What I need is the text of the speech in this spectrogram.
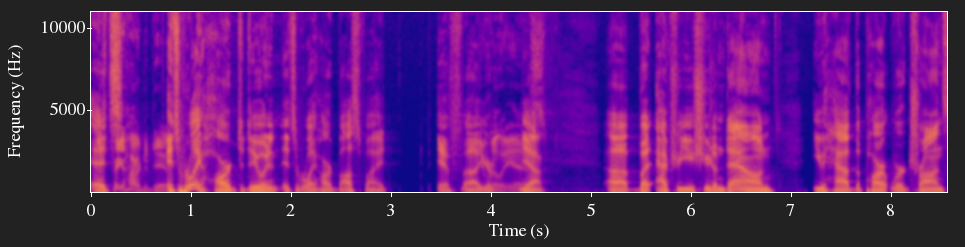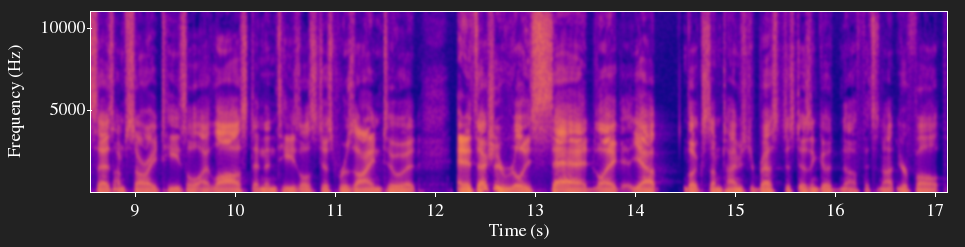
it's Pretty hard to do. It's really hard to do, and it's a really hard boss fight. If uh, you're, really is. yeah. Uh, but after you shoot him down, you have the part where Tron says, "I'm sorry, Teisel, I lost," and then Teisel's just resigned to it, and it's actually really sad. Like, yep. Look, sometimes your best just isn't good enough. It's not your fault.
